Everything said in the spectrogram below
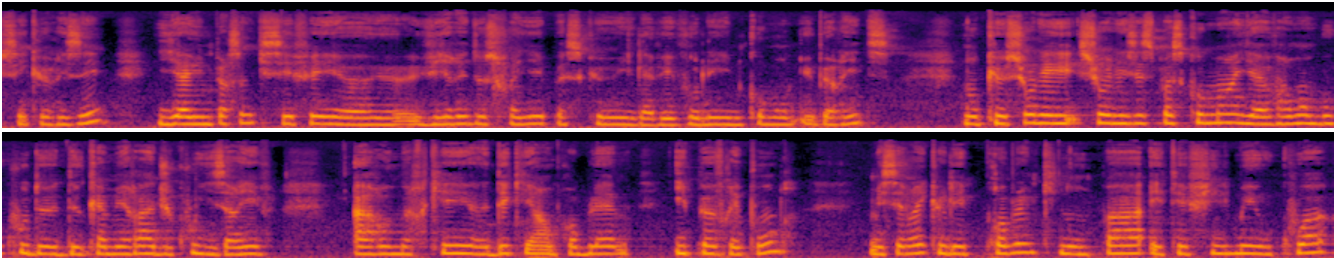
sécurisé. Il y a une personne qui s'est fait euh, virer de ce foyer parce qu'il avait volé une commande Uber Eats. Donc euh, sur les sur les espaces communs, il y a vraiment beaucoup de, de caméras. Du coup, ils arrivent à remarquer euh, dès qu'il y a un problème, ils peuvent répondre. Mais c'est vrai que les problèmes qui n'ont pas été filmés ou quoi,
